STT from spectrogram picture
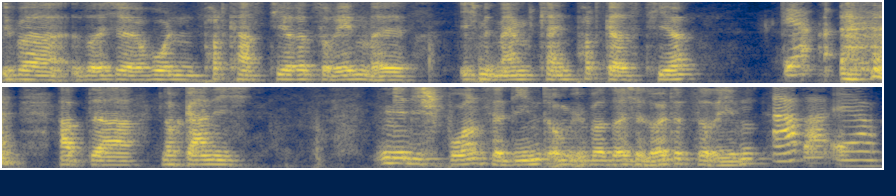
über solche hohen Podcast-Tiere zu reden, weil ich mit meinem kleinen Podcast hier Ja, hab da noch gar nicht mir die Sporen verdient, um über solche Leute zu reden. aber er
